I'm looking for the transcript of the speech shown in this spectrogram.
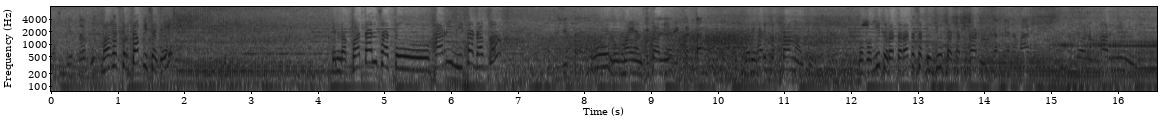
Masker topi Masker topi saja ya. Pendapatan satu hari bisa dapat juta. oh, lumayan Itu sekali. dari pertama. Dari hari pertama itu. Oh, begitu rata-rata satu juta satu hari. Sampai enam hari. Enam hari ini.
